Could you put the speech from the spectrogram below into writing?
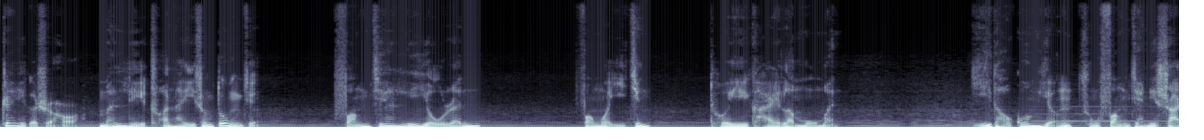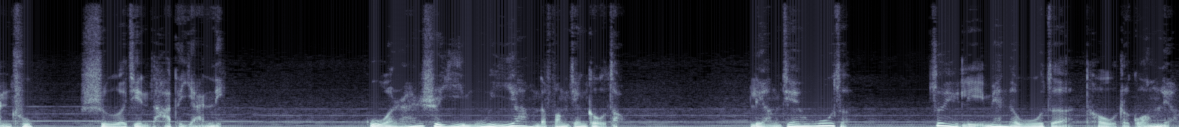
这个时候，门里传来一声动静，房间里有人。方墨一惊，推开了木门。一道光影从房间里闪出，射进他的眼里。果然是一模一样的房间构造。两间屋子，最里面的屋子透着光亮，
